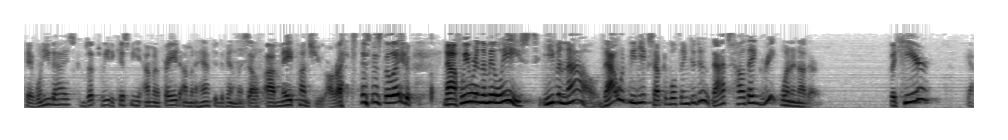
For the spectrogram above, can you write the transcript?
Okay, one of you guys comes up to me to kiss me, I'm afraid I'm going to have to defend myself. I may punch you, alright? this is the later. Now, if we were in the Middle East, even now, that would be the acceptable thing to do. That's how they greet one another. But here, yeah,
